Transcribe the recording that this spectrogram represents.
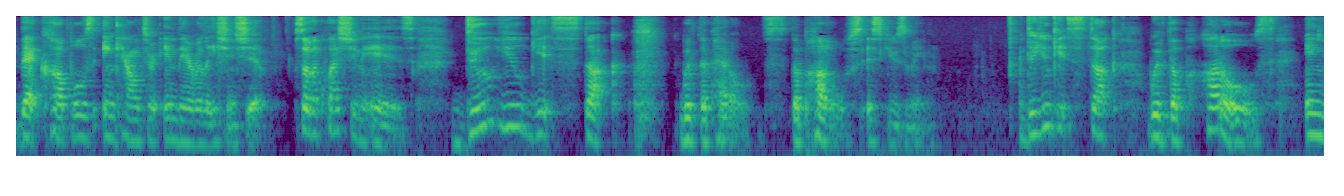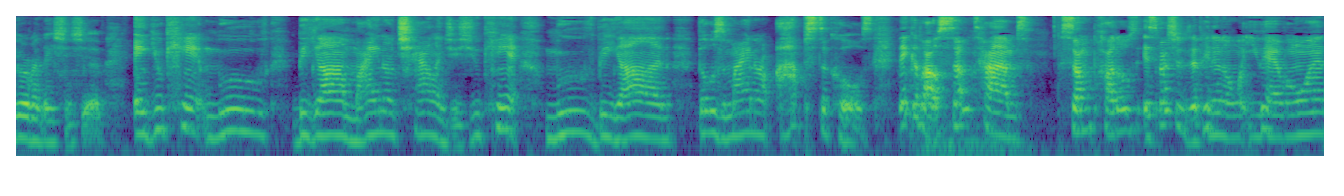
that couples encounter in their relationship. So the question is, do you get stuck with the pedals, the puddles, excuse me? Do you get stuck with the puddles in your relationship and you can't move beyond minor challenges. You can't move beyond those minor obstacles. Think about sometimes some puddles, especially depending on what you have on,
